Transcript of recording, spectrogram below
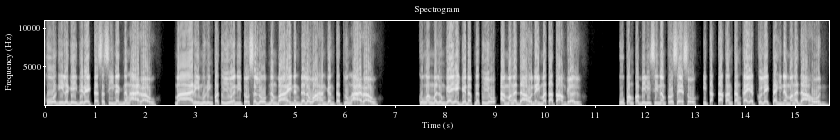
Huwag ilagay direkta sa sinag ng araw. Maaari mo ring patuyuan ito sa loob ng bahay ng dalawa hanggang tatlong araw. Kung ang malunggay ay ganap na tuyo, ang mga dahon ay matatanggal. Upang pabilisin ang proseso, itaktak ang tangkay at kolektahin ang mga dahon.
